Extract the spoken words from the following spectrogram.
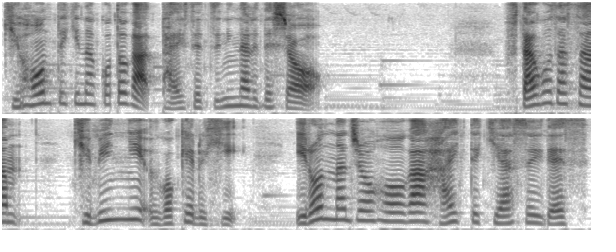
基本的なことが大切になるでしょう。双子座さん、機敏に動ける日、いろんな情報が入ってきやすいです。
